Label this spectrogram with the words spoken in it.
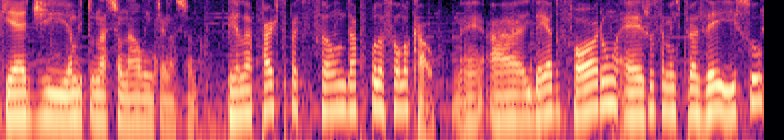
que é de âmbito nacional e internacional? Pela participação da população local. Né? A ideia do fórum é justamente trazer isso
